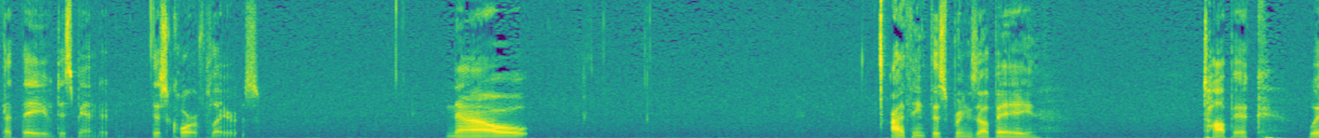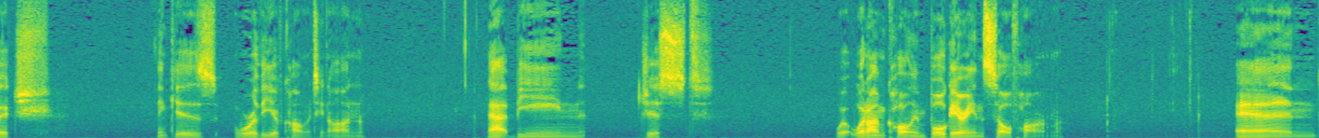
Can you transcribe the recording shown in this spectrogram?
that they've disbanded this core of players. Now, I think this brings up a topic which I think is worthy of commenting on. That being just what, what I'm calling Bulgarian self harm. And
